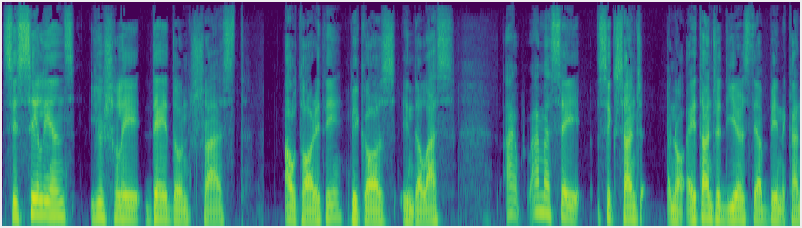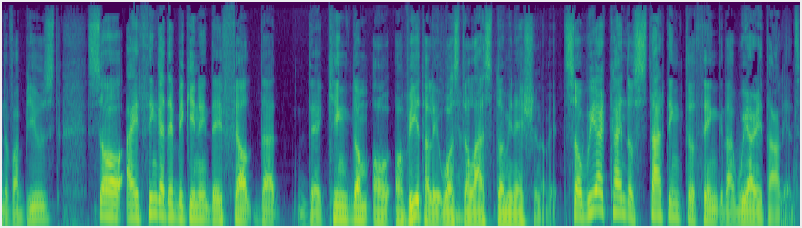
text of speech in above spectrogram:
Sicilians usually they don't trust authority because in the last, I, I must say, 600, no, 800 years they have been kind of abused. So I think at the beginning they felt that the kingdom of, of Italy was the last domination of it. So we are kind of starting to think that we are Italians.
